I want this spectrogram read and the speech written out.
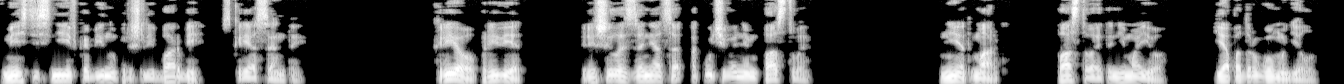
вместе с ней в кабину пришли Барби с Криосентой. «Крео, привет! Решилась заняться окучиванием паствы?» «Нет, Марк, паства – это не мое. Я по другому делу».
